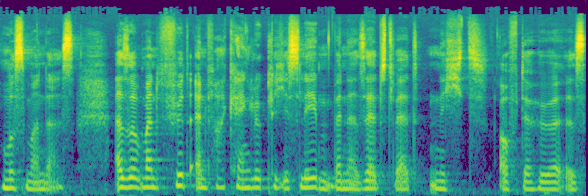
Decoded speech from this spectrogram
muss man das. Also man führt einfach kein glückliches Leben, wenn der Selbstwert nicht auf der Höhe ist.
